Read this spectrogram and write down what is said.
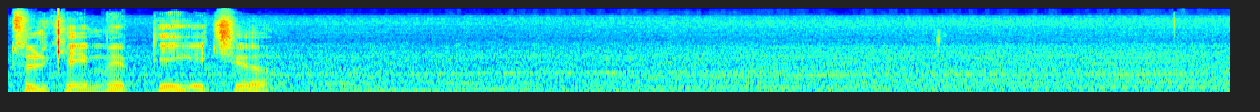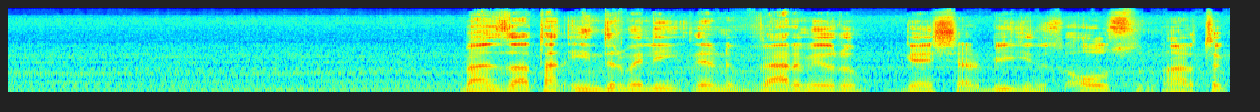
Türkiye Map diye geçiyor. Ben zaten indirme linklerini vermiyorum. Gençler bilginiz olsun artık.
